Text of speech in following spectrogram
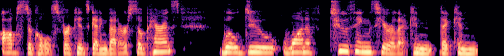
obstacles for kids getting better. So, parents, will do one of two things here that can that can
